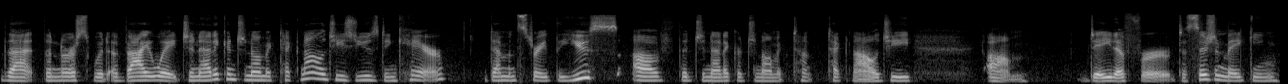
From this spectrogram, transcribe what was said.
that the nurse would evaluate genetic and genomic technologies used in care, demonstrate the use of the genetic or genomic technology um, data for decision making,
